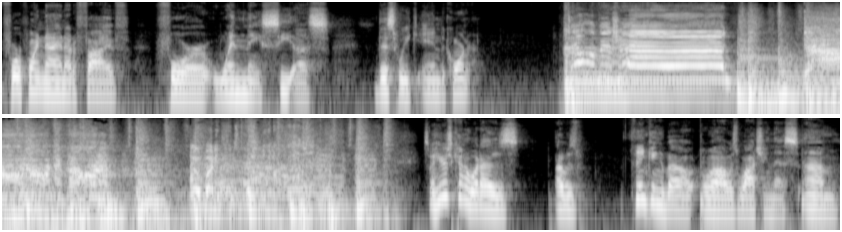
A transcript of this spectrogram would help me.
4.9 out of 5 for when they see us this week in the corner. Television! Down on the corner. Nobody puts baby in a corner So here's kind of what I was I was thinking about while I was watching this. Um,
